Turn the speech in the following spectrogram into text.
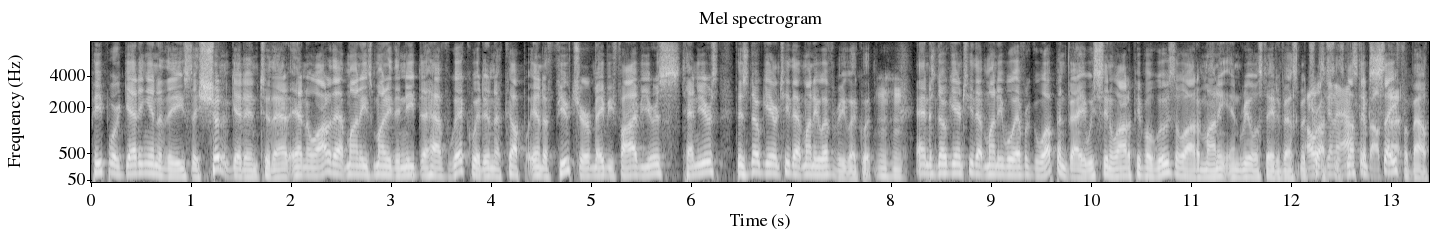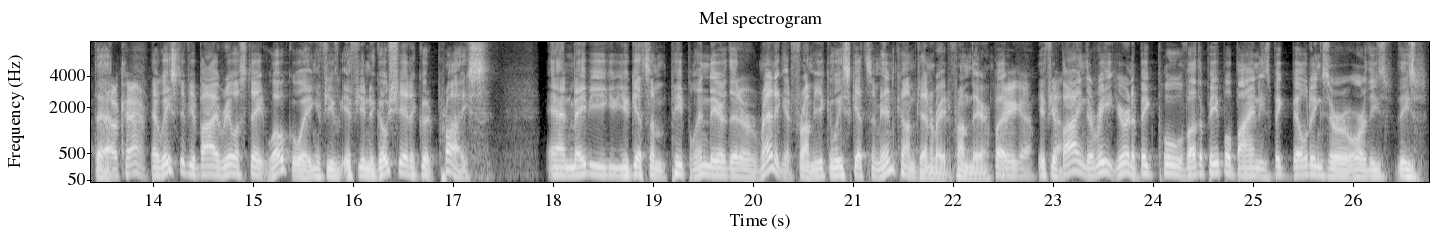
People are getting into these; they shouldn't get into that, and a lot of that money is money they need to have liquid in a couple in a future, maybe five years, ten years. There's no guarantee that money will ever be liquid, Mm-hmm. and there's no guarantee that money will ever go up in value. We've seen a lot of people lose a lot of money in real estate investment trusts. There's nothing about safe that. about that. Okay. at least if you buy real estate locally, if you if you negotiate a good price. And maybe you, you get some people in there that are renting it from you. You can at least get some income generated from there. But There you if you're Yeah. buying the REIT, you're in a big pool of other people buying these big buildings or, or these these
